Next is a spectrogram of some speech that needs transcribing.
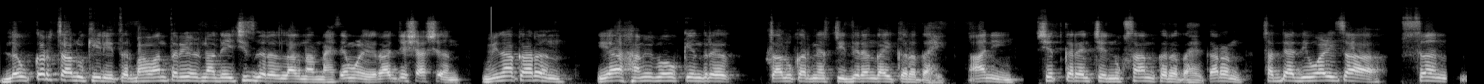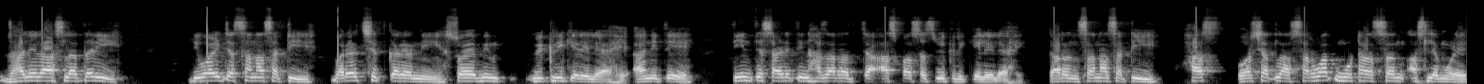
लवकर चालू केली तर भावांतर योजना द्यायचीच गरज लागणार नाही. त्यामुळे राज्य शासन विनाकारण या हमीभाव केंद्र चालू करण्याची दिरंगाई करत आहे आणि शेतकऱ्यांचे नुकसान करत आहे. कारण सध्या दिवाळीचा सण झालेला असला तरी दिवाळीच्या सणासाठी बऱ्याच शेतकऱ्यांनी सोयाबीन विक्री केलेली आहे आणि ते तीन ते साडेतीन हजाराच्या आसपासच विक्री केलेली आहे. कारण सणासाठी हा वर्षातला सर्वात मोठा सण असल्यामुळे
